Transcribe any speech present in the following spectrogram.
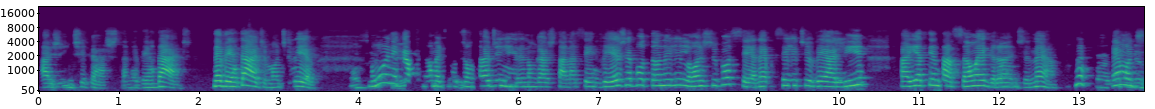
a gente gasta, não é verdade? Não é verdade, Montenegro? A única forma de juntar dinheiro e não gastar na cerveja é botando ele longe de você, né? Porque se ele estiver ali, aí a tentação é grande, né? É muito...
